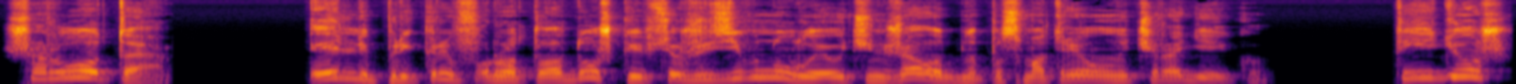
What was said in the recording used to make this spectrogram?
«Шарлотта!» Элли, прикрыв рот ладошкой, все же зевнула и очень жалобно посмотрела на чародейку. «Ты идешь?»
